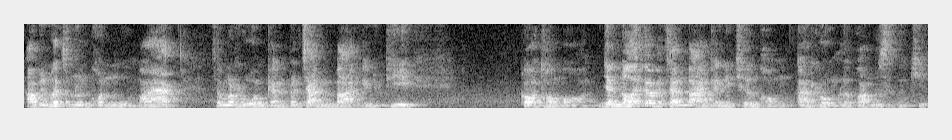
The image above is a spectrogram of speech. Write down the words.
เอาเป็นว่าจำนวนคนหมู่มาก จะมารวมกันประจันบานกันอยู่ที่กทมอย่างน้อยก็ประจันบานกันในเชิงของอารมณ์และความรู้สึกนึกคิด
